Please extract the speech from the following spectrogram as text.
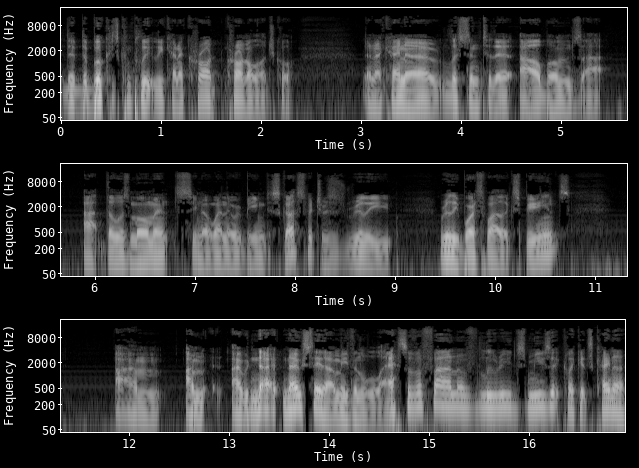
the the book is completely kind of chro- chronological, and I kind of listened to the albums at at those moments, you know, when they were being discussed, which was really really worthwhile experience. Um, I'm I would now, now say that I'm even less of a fan of Lou Reed's music. Like it's kind of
